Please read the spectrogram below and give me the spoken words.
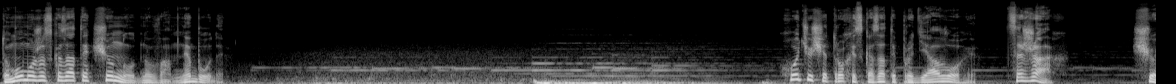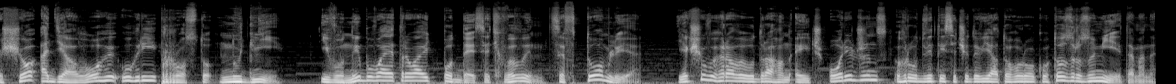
Тому можу сказати, що нудно вам не буде. Хочу ще трохи сказати про діалоги. Це жах. Що що, а діалоги у грі просто нудні. І вони буває тривають по 10 хвилин. Це втомлює. Якщо ви грали у Dragon Age Origins, гру 2009 року, то зрозумієте мене.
